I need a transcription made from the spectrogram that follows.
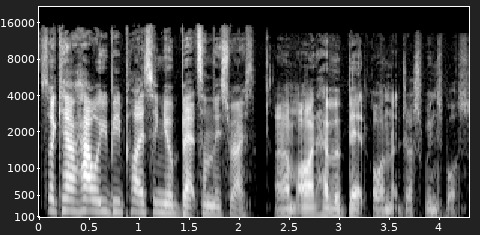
So, Cal, how will you be placing your bets on this race? Um, I'd have a bet on Just Wins Boss.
